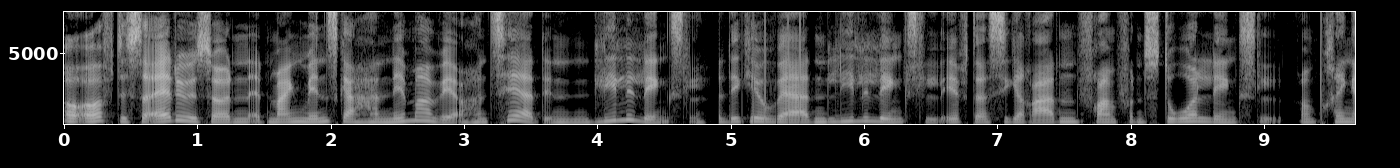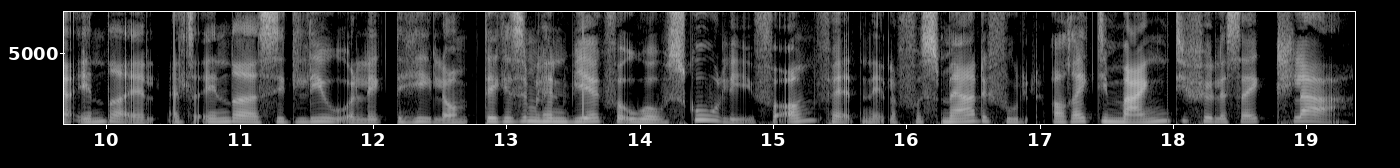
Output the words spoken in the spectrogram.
Og ofte så er det jo sådan, at mange mennesker har nemmere ved at håndtere den lille længsel. Og det kan jo være den lille længsel efter cigaretten frem for den store længsel omkring at ændre alt. Altså ændre sit liv og lægge det helt om. Det kan simpelthen virke for uoverskueligt, for omfattende eller for smertefuldt. Og rigtig mange, de føler sig ikke klar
